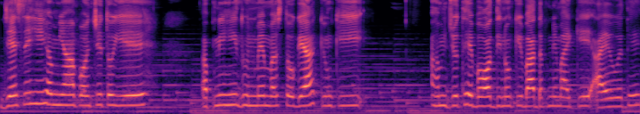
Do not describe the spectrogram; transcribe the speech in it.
जैसे ही हम यहाँ पहुँचे तो ये अपनी ही धुन में मस्त हो गया, क्योंकि हम जो थे बहुत दिनों के बाद अपने मायके आए हुए थे।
